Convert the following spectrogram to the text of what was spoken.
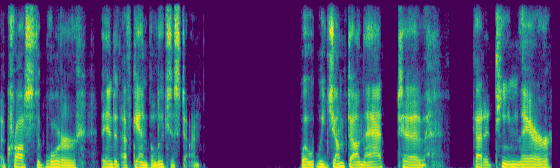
across the border into Afghan Baluchistan. Well, we jumped on that, uh, got a team there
